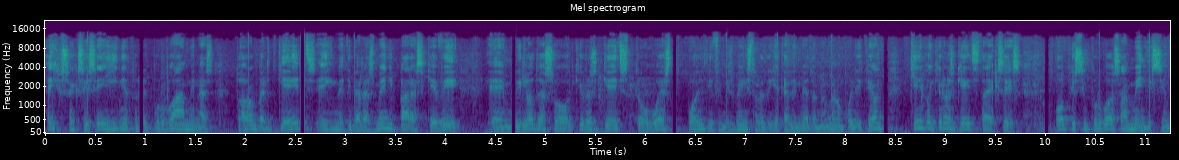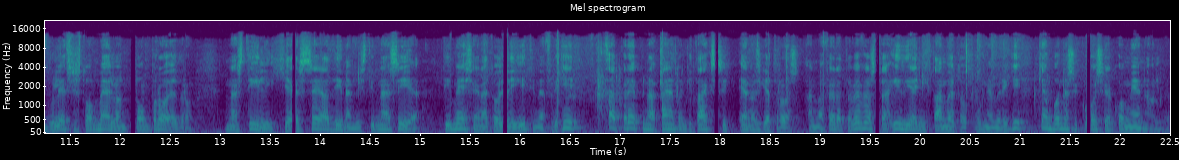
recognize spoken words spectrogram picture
έχει ως εξής. Έχει γίνει από τον Υπουργό Άμυνας, τον Robert Gates, έγινε την περασμένη Παρασκευή, ε, μιλώντας ο κύριος Gates στο West Point, τη φημισμένη στρατηγική ακαδημία των ΗΠΑ, και είπε ο κύριος Gates τα εξής. Όποιος Υπουργός Αμήνης συμβουλεύσεις στο μέλλον τον Πρόεδρο να στείλει χερσαία δύναμη στην Ασία, τη Μέση Ανατολή ή την Αφρική, θα πρέπει να πάει να τον κοιτάξει ένας γιατρός. Αναφέρατε βέβαια στα ίδια ανοιχτά μέτωπα που έχουν η Αμερική και αν μπορεί να σηκώσει ακόμη ένα, Όλγα.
